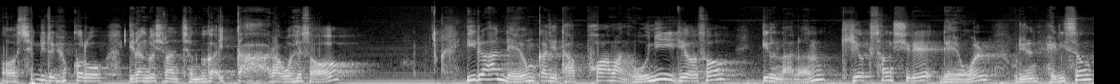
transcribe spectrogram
어, 생리적 효과로 일한 것이라는 증거가 있다라고 해서 이러한 내용까지 다 포함한 원인이 되어서 일어나는 기억 상실의 내용을 우리는 해리성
